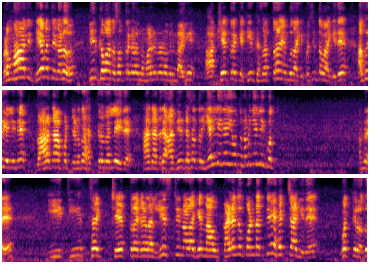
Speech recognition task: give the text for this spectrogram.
ಬ್ರಹ್ಮಾದಿ ದೇವತೆಗಳು ದೀರ್ಘವಾದ ಸತ್ರಗಳನ್ನು ಮಾಡಿರೋದ್ರಿಂದಾಗಿ ಆ ಕ್ಷೇತ್ರಕ್ಕೆ ದೀರ್ಘ ಸತ್ರ ಎಂಬುದಾಗಿ ಪ್ರಸಿದ್ಧವಾಗಿದೆ. ಅದು ಎಲ್ಲಿದೆ? ದ್ವಾರಕಾಪಟ್ಟಣದ ಹತ್ತಿರದಲ್ಲೇ ಇದೆ. ಹಾಗಾದರೆ ಆ ದೀರ್ಘ ಸತ್ರ ಎಲ್ಲಿದೆ ಇವತ್ತು ನಮಗೆ ಎಲ್ಲಿ ಗೊತ್ತು? ಅಂದರೆ ಈ ತೀರ್ಥ ಕ್ಷೇತ್ರಗಳ ಲಿಸ್ಟಿನೊಳಗೆ ನಾವು ಕಳೆದುಕೊಂಡದ್ದೇ ಹೆಚ್ಚಾಗಿದೆ. ಗೊತ್ತಿರೋದು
